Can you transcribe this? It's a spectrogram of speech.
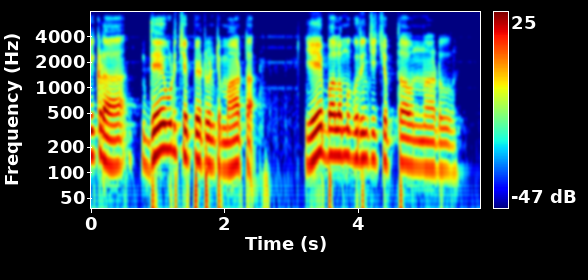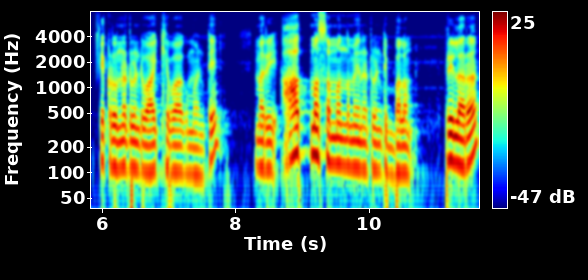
ఇక్కడ దేవుడు చెప్పేటువంటి మాట ఏ బలము గురించి చెప్తా ఉన్నాడు ఇక్కడ ఉన్నటువంటి వాక్య భాగం అంటే మరి ఆత్మ సంబంధమైనటువంటి బలం. ప్రిలరా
